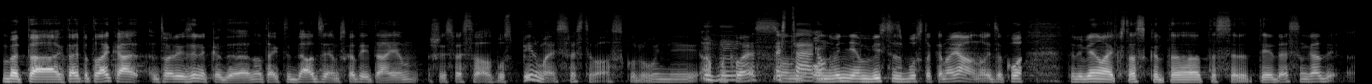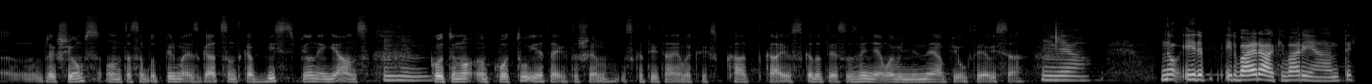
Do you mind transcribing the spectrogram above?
Bet tāpat laikā tu arī zini, ka noteikti daudziem skatītājiem šis festivāls būs pirmais festivāls, kuru viņi apmeklēs. Mm -hmm. un, un viņiem viss būs no jauna. Līdz ar to ir vienlaikus tas, ka tas ir tie desmit gadi priekš jums, un tas varbūt pirmais gads, un viss ir pilnīgi jauns. Mm -hmm. ko, tu no, ko tu ieteiktu šiem skatītājiem, vai kā, kā jūs skatāties uz viņiem, vai viņi neapjūg tajā visā? Jā. Nu, ir, ir vairāki varianti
